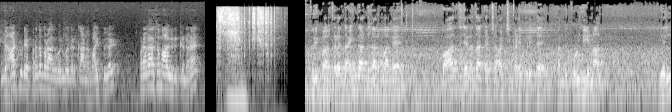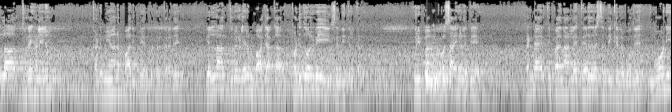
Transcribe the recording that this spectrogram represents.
இந்த நாட்டுடைய பிரதமராக வருவதற்கான வாய்ப்புகள் பிரகாசமாக இருக்கின்றன. குறிப்பாக கடந்த ஐந்தாண்டு காலமாக பாரதிய ஜனதா கட்சி ஆட்சி கடைபிடித்த அந்த கொள்கையினால் எல்லா துறைகளிலும் கடுமையான பாதிப்பு ஏற்பட்டிருக்கிறது. எல்லா துறைகளிலும் பாஜக படுதோல்வியை சந்தித்திருக்கிறது. குறிப்பாக விவசாயிகளுக்கு ரெண்டாயிரத்தி பதினாலில் தேர்தலை சந்திக்கின்ற போது மோடி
